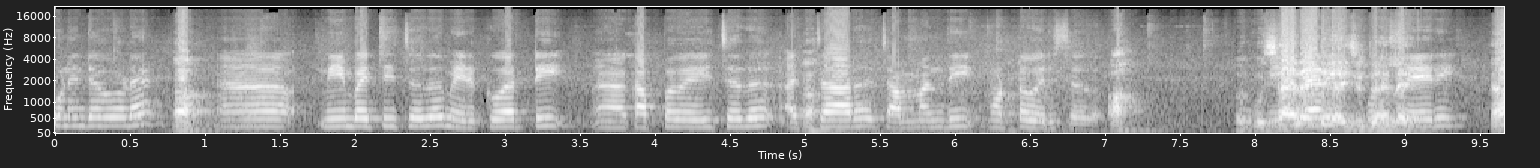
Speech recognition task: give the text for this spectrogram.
ഊണിന്റെ കൂടെ മീൻ പറ്റിച്ചത് മെഴുക്കുവരട്ടി കപ്പ വേവിച്ചത് അച്ചാറ് ചമ്മന്തി മുട്ട പൊരിച്ചത്. കുശാലായിട്ട്. ആ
